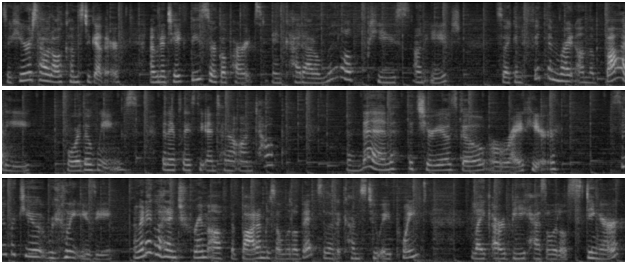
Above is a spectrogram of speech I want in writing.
So here's how it all comes together. I'm going to take these circle parts and cut out a little piece on each so I can fit them right on the body for the wings. Then I place the antenna on top and then the Cheerios go right here. Super cute, really easy. I'm gonna go ahead and trim off the bottom just a little bit so that it comes to a point like our bee has a little stinger.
